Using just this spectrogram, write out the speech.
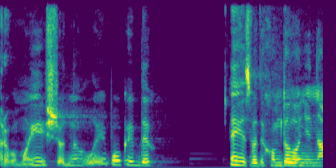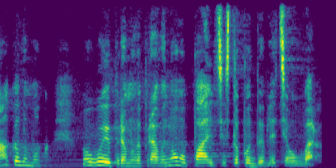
Робимо і ще один глибокий вдих. І з видихом долоні на килимок. Випрямили праву ногу, пальці стопу дивляться уверх.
